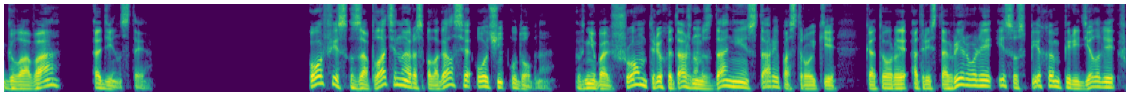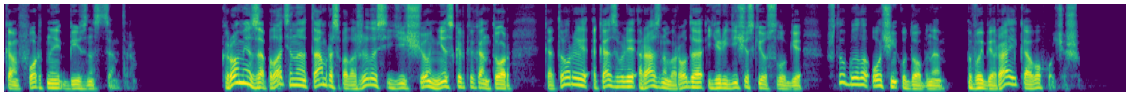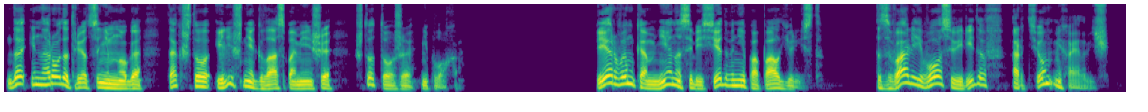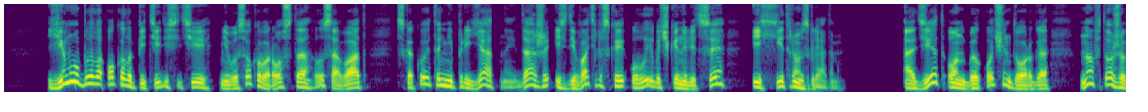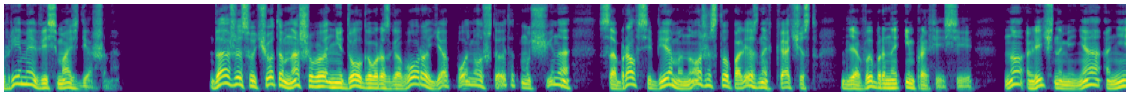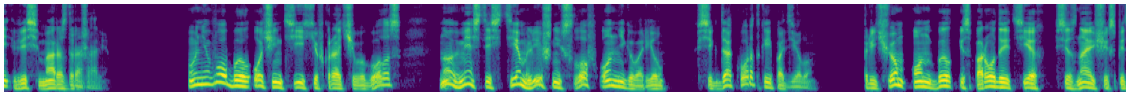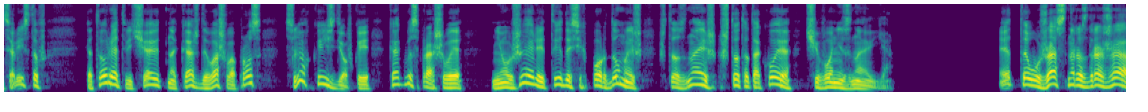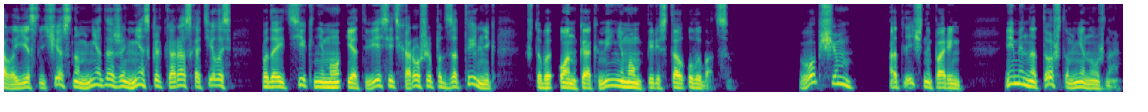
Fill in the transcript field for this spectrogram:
Глава 11 Офис Заплатина располагался очень удобно. В небольшом трехэтажном здании старой постройки, которые отреставрировали и с успехом переделали в комфортный бизнес-центр. Кроме Заплатина, там расположилось еще несколько контор, которые оказывали разного рода юридические услуги, что было очень удобно. Выбирай, кого хочешь. Да и народа трется немного, так что и лишний глаз поменьше, что тоже неплохо. Первым ко мне на собеседование попал юрист. Звали его Свиридов Артем Михайлович. Ему было около пятидесяти, невысокого роста, лысоват, с какой-то неприятной, даже издевательской улыбочкой на лице и хитрым взглядом. Одет он был очень дорого — но в то же время весьма сдержанно. Даже с учетом нашего недолгого разговора я понял, что этот мужчина собрал в себе множество полезных качеств для выбранной им профессии, но лично меня они весьма раздражали. У него был очень тихий, вкрадчивый голос, но вместе с тем лишних слов он не говорил, всегда коротко и по делу. Причем он был из породы тех всезнающих специалистов, которые отвечают на каждый ваш вопрос с легкой издевкой, как бы спрашивая, «Неужели ты до сих пор думаешь, что знаешь что-то такое, чего не знаю я?» Это ужасно раздражало, если честно, мне даже несколько раз хотелось подойти к нему и отвесить хороший подзатыльник, чтобы он как минимум перестал улыбаться. В общем, Отличный парень. Именно то, что мне нужно.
